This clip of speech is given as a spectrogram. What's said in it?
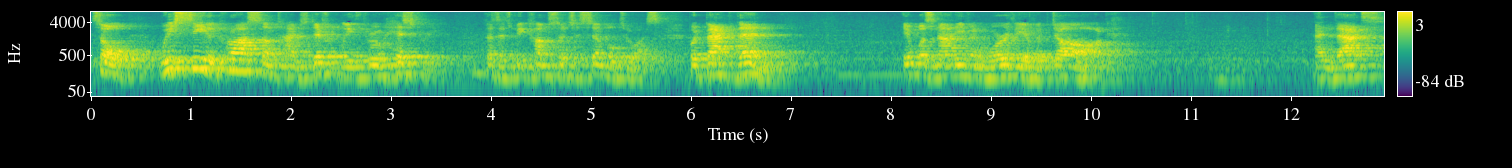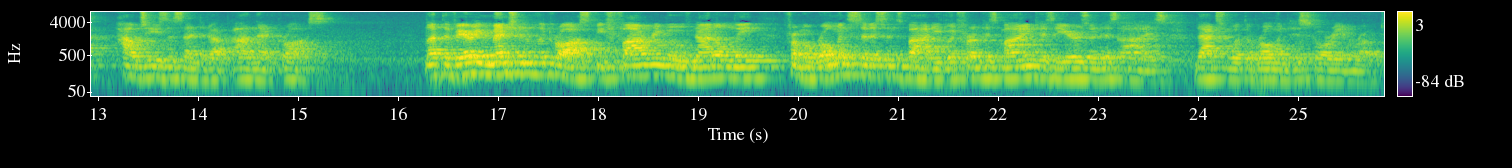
So we see the cross sometimes differently through history because it's become such a symbol to us. But back then, it was not even worthy of a dog. And that's how Jesus ended up on that cross. Let the very mention of the cross be far removed not only from a Roman citizen's body, but from his mind, his ears, and his eyes. That's what the Roman historian wrote.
